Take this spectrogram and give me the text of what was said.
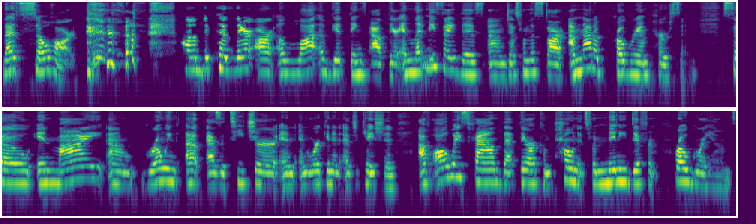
That's so hard um, because there are a lot of good things out there. And let me say this um, just from the start I'm not a program person. So, in my um, growing up as a teacher and, and working in education, I've always found that there are components from many different programs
